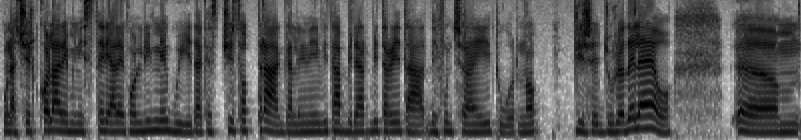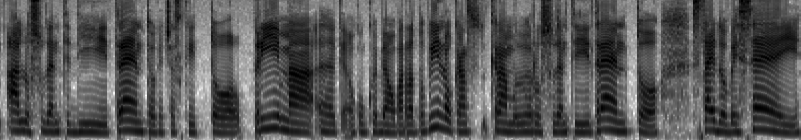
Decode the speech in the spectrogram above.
una circolare ministeriale con linee guida che ci sottragga l'inevitabile arbitrarietà dei funzionari di turno, dice Giulio De Leo ehm, allo studente di Trento che ci ha scritto prima, eh, con cui abbiamo parlato prima, caro studente di Trento, stai dove sei,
